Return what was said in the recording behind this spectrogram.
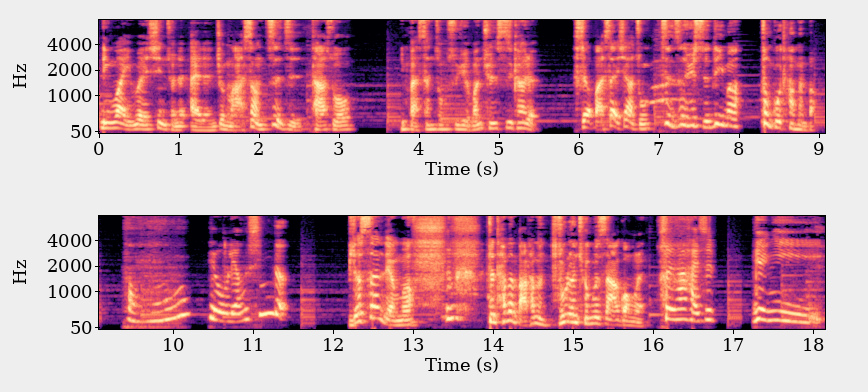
另外一位幸存的矮人就马上制止他说：“你把山中树叶完全撕开了，是要把塞夏族置之于死地吗？放过他们吧。”哦，有良心的，比较善良吗？就他们把他们族人全部杀光了，所以他还是愿意，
